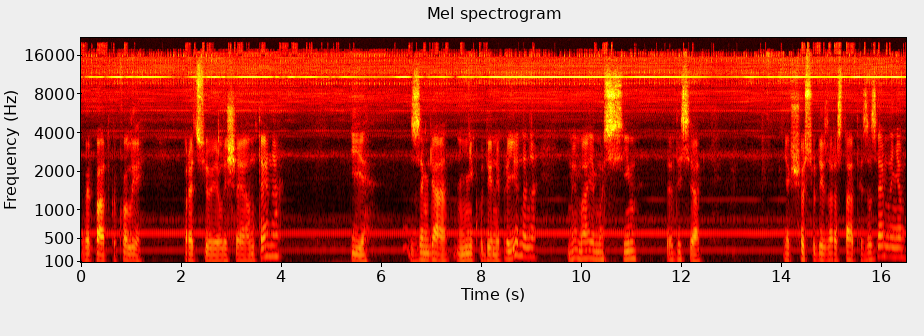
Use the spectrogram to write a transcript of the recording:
випадку, коли працює лише антена і земля нікуди не приєднана, ми маємо 7,50. Якщо сюди зараз стати заземленням,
